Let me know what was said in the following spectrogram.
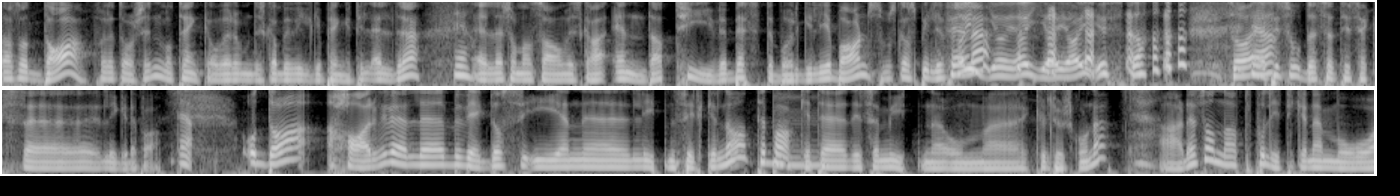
altså da, for et år siden, må tenke over om de skal bevilge penger til eldre. Ja. Eller som han sa, om vi skal ha enda 20 besteborgerlige barn som skal spille fele. oi, oi, oi, oi, uff da. Så episode 76 eh, ligger det på. Ja. Og da har vi vel eh, beveget oss i en eh, liten sirkel nå, tilbake Mm. til disse mytene om eh, kulturskolene. Er det sånn at politikerne må,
